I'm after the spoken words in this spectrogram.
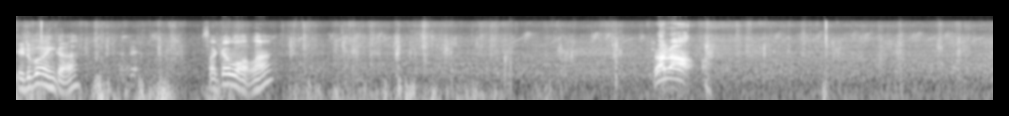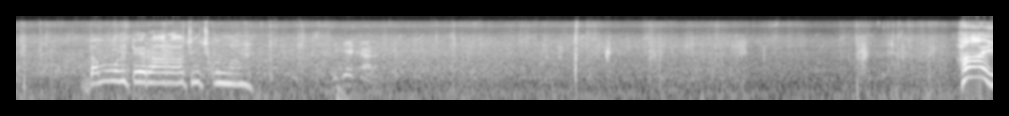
ఎటుపో ఇంకా? చక్కగా పోవాలా? రారా. దమ్ముంటే రారా చూసుకుందాం హాయ్.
